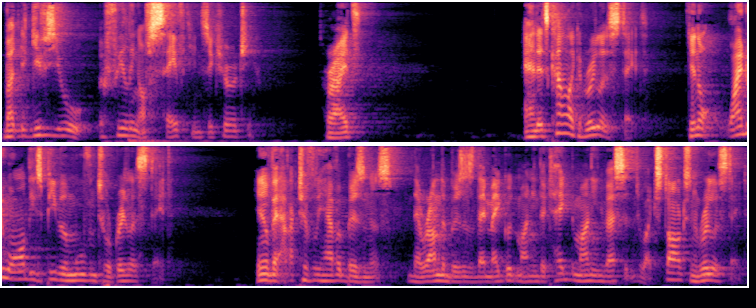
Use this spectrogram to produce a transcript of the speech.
but it gives you a feeling of safety and security, right? And it's kind of like real estate. You know, why do all these people move into real estate? You know, they actively have a business, they run the business, they make good money, they take the money, invest it into like stocks and real estate.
